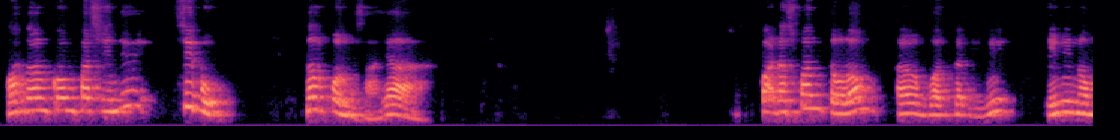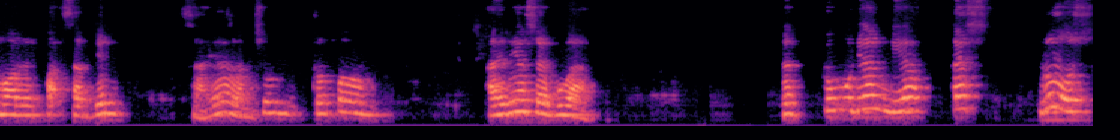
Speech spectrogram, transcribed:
wartawan Kompas ini sibuk. Nelpon saya Pak Dasman tolong uh, buatkan ini. Ini nomor Pak Sarjen. Saya langsung telepon. Akhirnya saya buat. Dan kemudian dia tes lulus.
